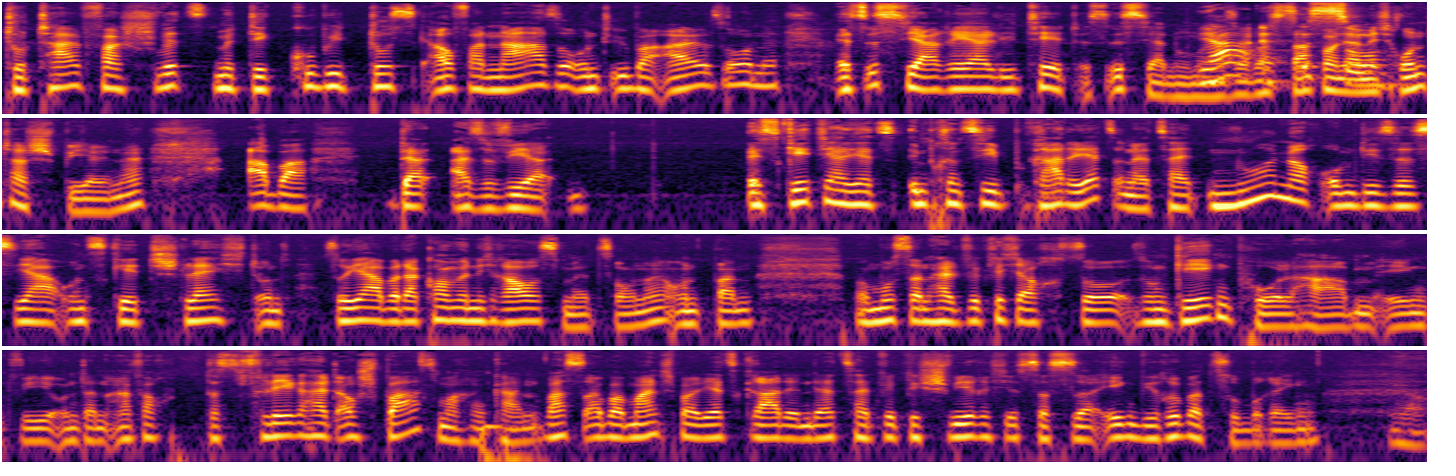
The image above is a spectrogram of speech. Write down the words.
total verschwitzt mit Dekubitus auf der Nase und überall so, ne. Es ist ja Realität, es ist ja nun mal Ja, so, das darf man ja so. nicht runterspielen, ne. Aber da, also wir, es geht ja jetzt im Prinzip gerade jetzt in der Zeit nur noch um dieses, ja, uns geht schlecht und so, ja, aber da kommen wir nicht raus mit, so, ne? Und man, man muss dann halt wirklich auch so, so einen Gegenpol haben irgendwie und dann einfach, dass Pflege halt auch Spaß machen kann. Was aber manchmal jetzt gerade in der Zeit wirklich schwierig ist, das da irgendwie rüberzubringen. Ja.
